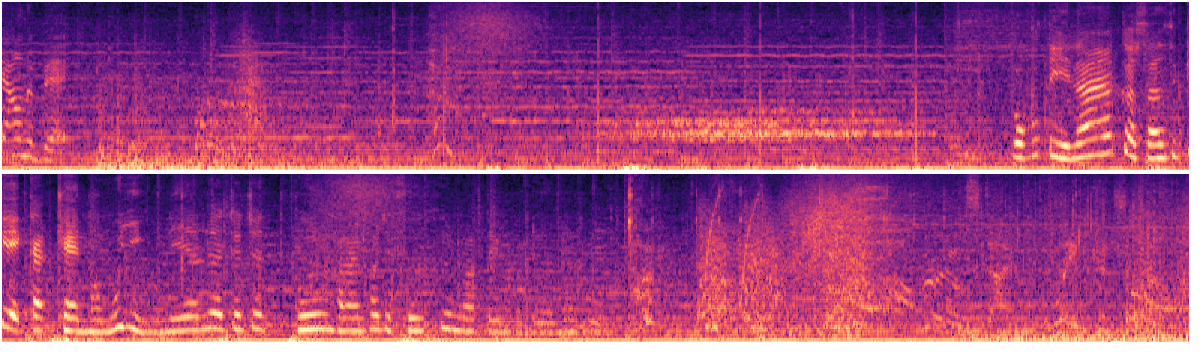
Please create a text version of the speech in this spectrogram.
down a bit. ปกตินะถ้าเกิดซาสึเกะกัดแขนของผู้หญิงคนนี้เลือดก็จะฟื้นพลังก็จะฟื้นขึ้นมาเต็มเหมือนเดิมนะผม Bruno style, blade control.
